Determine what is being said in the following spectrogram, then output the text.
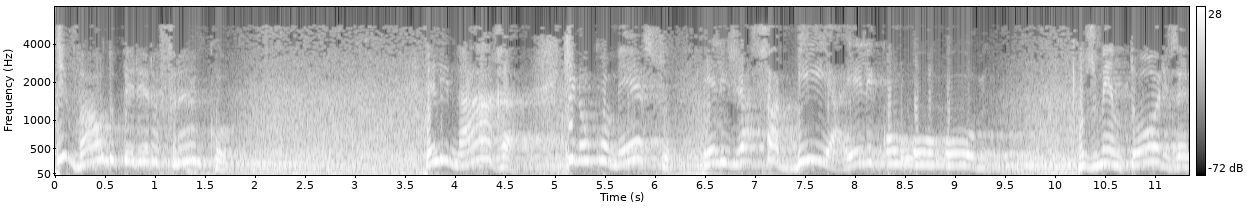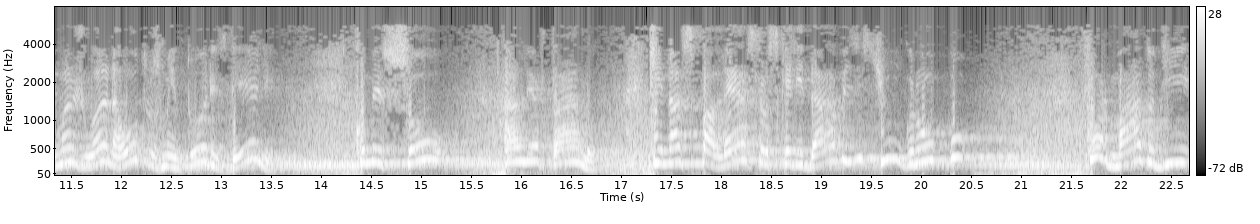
Divaldo Pereira Franco. Ele narra que no começo ele já sabia, ele com o, o, os mentores, a irmã Joana, outros mentores dele, começou a alertá-lo que nas palestras que ele dava existia um grupo formado de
